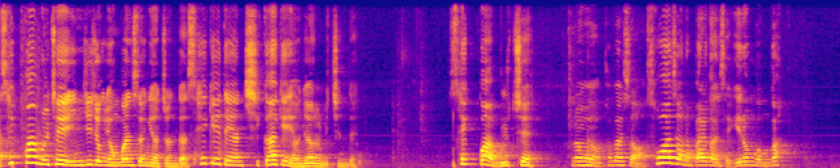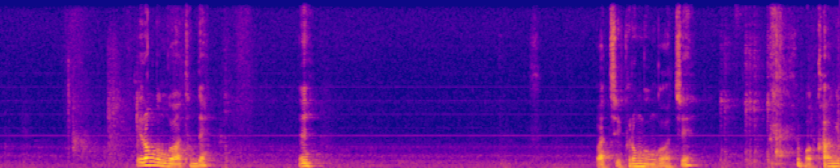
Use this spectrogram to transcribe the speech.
색과 물체의 인지적 연관성이 어쩐다. 색에 대한 지각에 영향을 미친대. 색과 물체. 그러면 가만 있어. 소화전은 빨간색. 이런 건가? 이런 건 것 같은데. 예. 맞지? 그런 건 것 같지? 막 강요.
